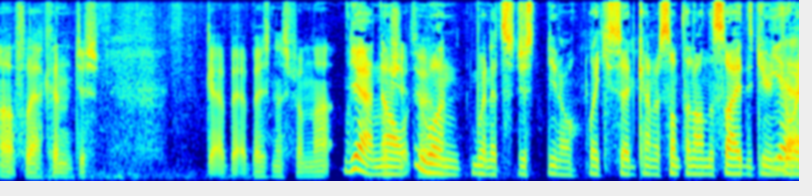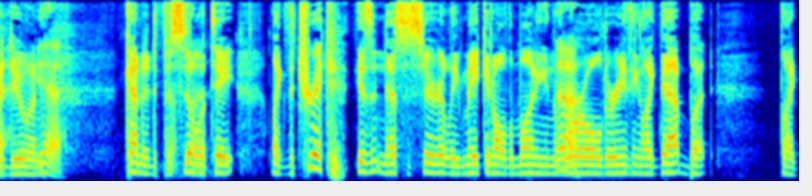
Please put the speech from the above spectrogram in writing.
hopefully I can just get a bit of business from that. Yeah, no, when when it's just you know, like you said, kind of something on the side that you enjoy doing, Yeah, kind of to facilitate. Like the trick isn't necessarily making all the money in the No. world or anything like that, but like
